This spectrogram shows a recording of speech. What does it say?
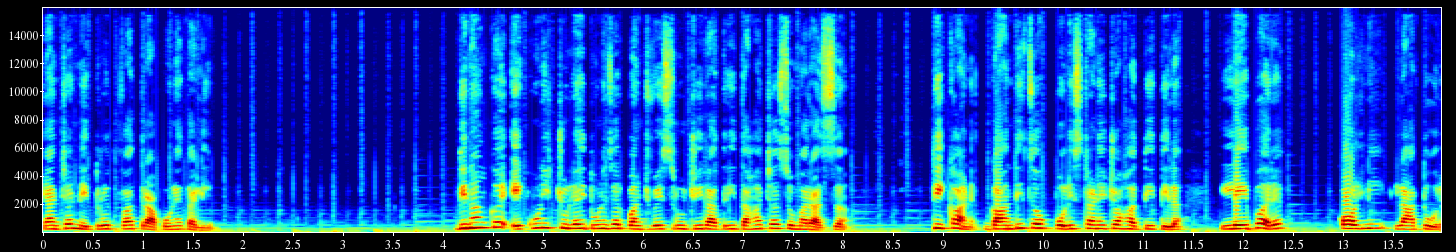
यांच्या नेतृत्वात राबवण्यात आली. दिनांक एकोणीस जुलै दोन हजार पंचवीस रोजी रात्री दहाच्या सुमारास ठिकाण गांधी चौक पोलीस ठाण्याच्या हद्दीतील लेबर कॉलनी लातूर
